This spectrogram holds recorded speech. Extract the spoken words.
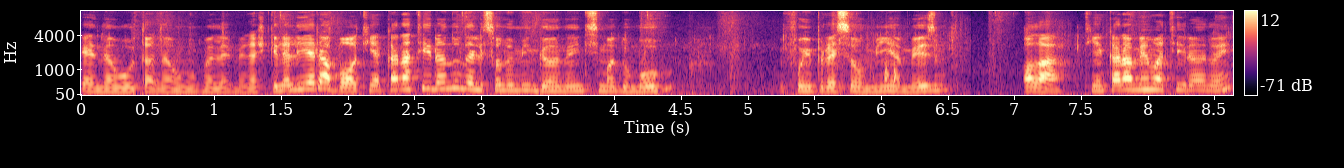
É não, outra não, um elemento. Acho que ele ali era bot. Tinha cara atirando nele, se eu não me engano, hein, de cima do morro. Foi impressão minha mesmo. Olha lá, tinha cara mesmo atirando, hein.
